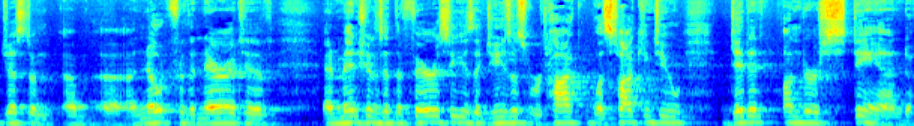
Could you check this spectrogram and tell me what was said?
just a, a, a, note for the narrative and mentions that the Pharisees that Jesus talk, was talking to didn't understand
